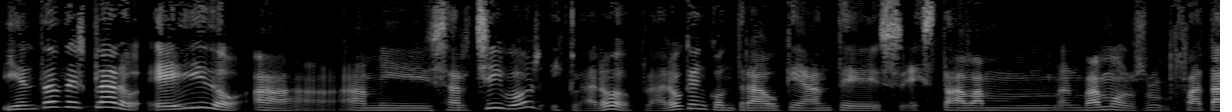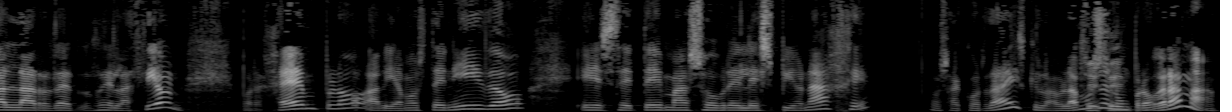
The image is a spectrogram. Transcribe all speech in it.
y entonces, claro, he ido a, mis archivos y claro, claro que he encontrado que antes estaban, vamos, fatal la relación. Por ejemplo, habíamos tenido ese tema sobre el espionaje ¿Os acordáis? Que lo hablamos en un programa.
